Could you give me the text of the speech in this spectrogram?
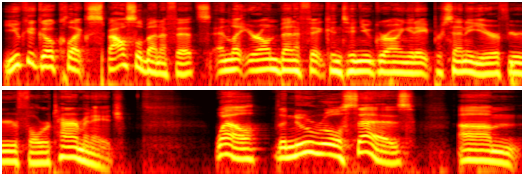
you could go collect spousal benefits and let your own benefit continue growing at 8% a year if you're your full retirement age. Well, the new rule says um,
